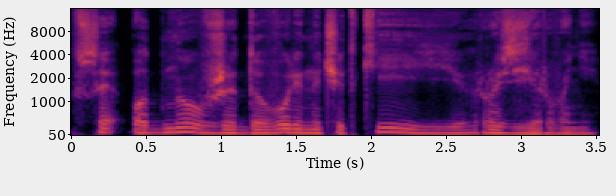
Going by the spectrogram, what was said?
все одно вже доволі нечіткі й розірвані.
